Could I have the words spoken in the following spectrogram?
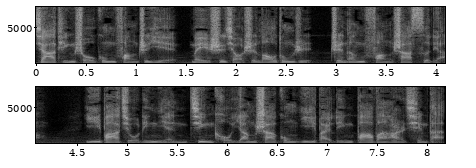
家庭手工纺织业每十小时劳动日只能纺纱四两。一八九零年进口洋纱共一百零八万二千担，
